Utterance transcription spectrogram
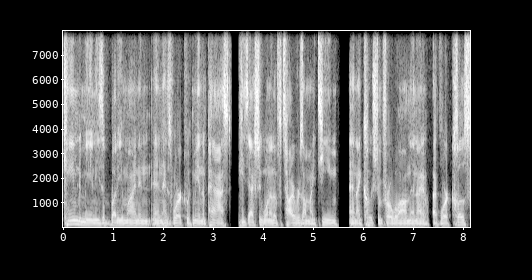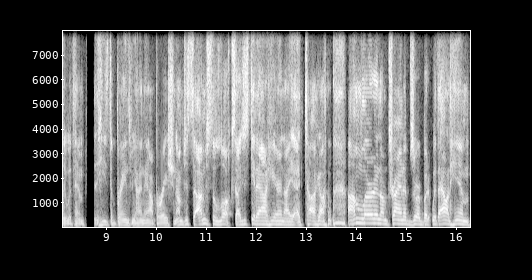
came to me and he's a buddy of mine and, and has worked with me in the past. He's actually one of the photographers on my team and I coached him for a while, and then I, I've worked closely with him. He's the brains behind the operation. I'm just I'm just the looks. I just get out here and I, I talk. I'm, I'm learning. I'm trying to absorb, but without him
